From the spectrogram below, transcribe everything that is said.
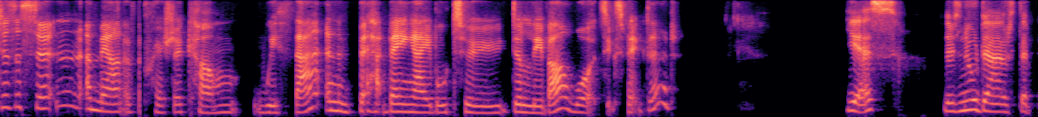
does a certain amount of pressure come with that and being able to deliver what's expected? Yes, there's no doubt that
